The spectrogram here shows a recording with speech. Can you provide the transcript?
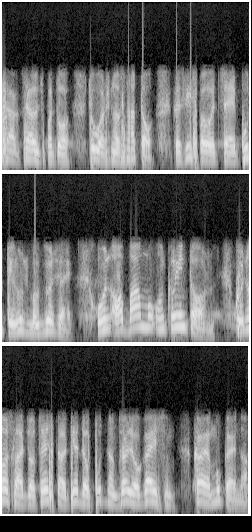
sākt sarunas par to tuvošanos NATO, kas izprovocēja Putinu uzbrukt Guzē. Un Obamu un Clintonu, kur noslēdzot restāti iedeva Putinam zaļo gaismu karam Ukrainā.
